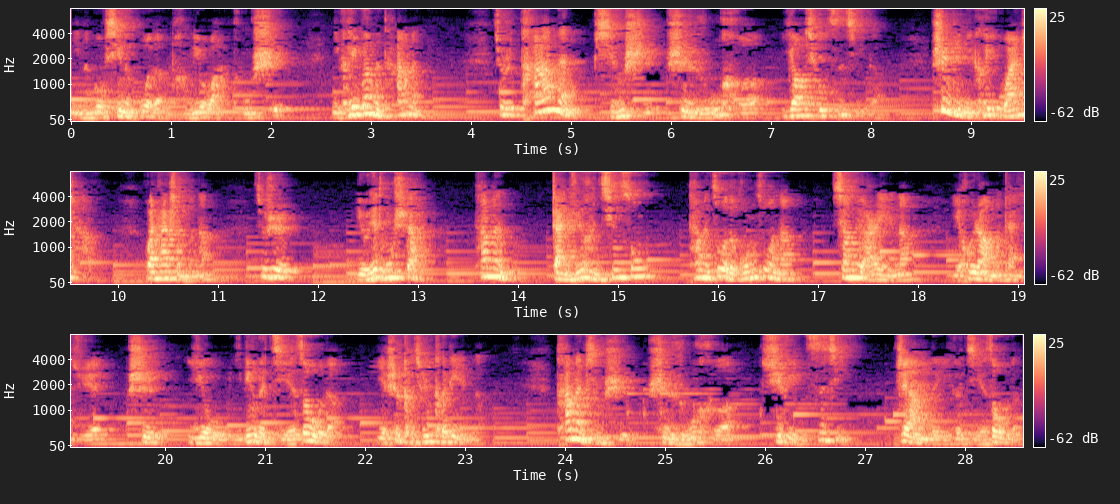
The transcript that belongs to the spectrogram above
你能够信得过的朋友啊、同事，你可以问问他们，就是他们平时是如何要求自己的，甚至你可以观察，观察什么呢？就是有些同事啊，他们感觉很轻松。他们做的工作呢，相对而言呢，也会让我们感觉是有一定的节奏的，也是可圈可点的。他们平时是如何去给自己这样的一个节奏的？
